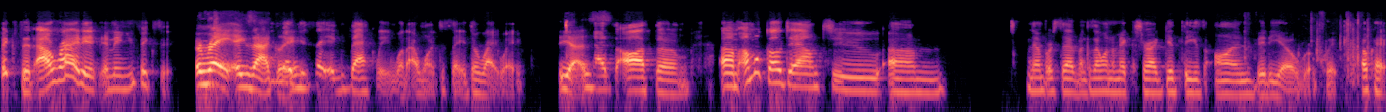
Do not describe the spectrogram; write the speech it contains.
fix it. I'll write it and then you fix it. Right exactly. you say exactly what i want to say the right way. Yes. That's awesome. Um, i'm gonna go down to um, number seven because i want to make sure i get these on video real quick. Okay.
